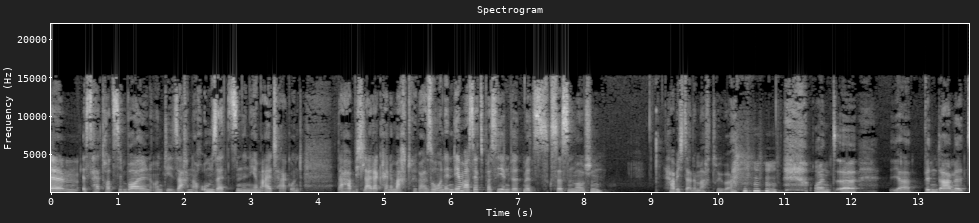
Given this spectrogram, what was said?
ähm, es halt trotzdem wollen und die Sachen auch umsetzen in ihrem Alltag. Und da habe ich leider keine Macht drüber. So, und in dem, was jetzt passieren wird mit Success in Motion, habe ich da eine Macht drüber. und äh, ja, bin damit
